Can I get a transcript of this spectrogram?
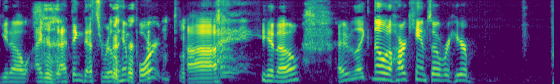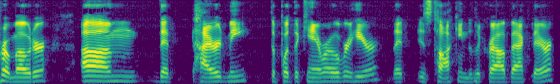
you know, I, I think that's really important. Uh, you know, I'm like, no, Hardcam's over here, promoter um, that hired me to put the camera over here that is talking to the crowd back there.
